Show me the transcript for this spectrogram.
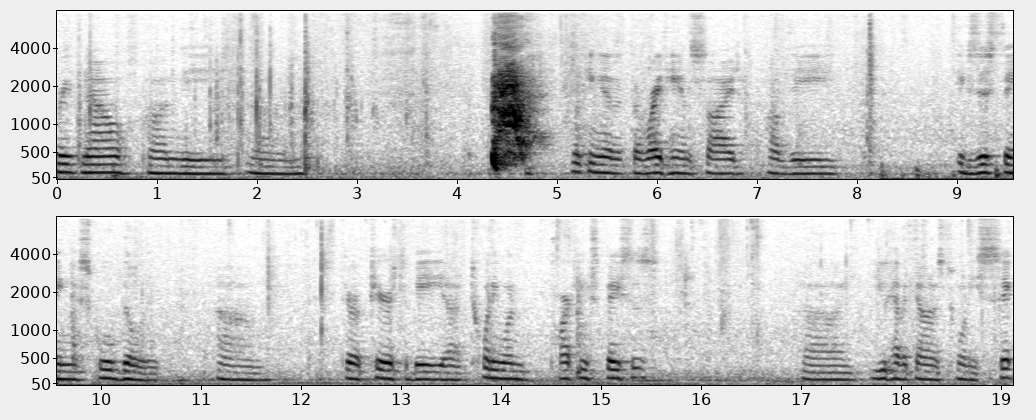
right now on the, um, looking at the right-hand side of the existing school building, um, there appears to be uh, twenty-one parking spaces. Uh, You have it down as twenty-six.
